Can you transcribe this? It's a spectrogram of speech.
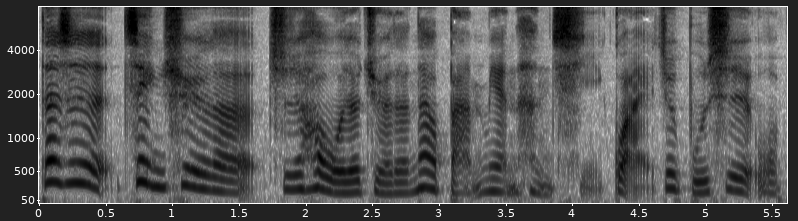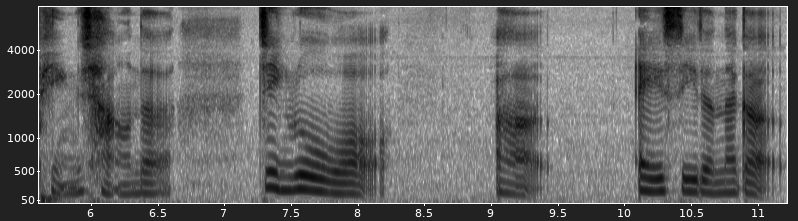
但是进去了之后，我就觉得那个版面很奇怪，就不是我平常的进入我呃 A C 的那个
